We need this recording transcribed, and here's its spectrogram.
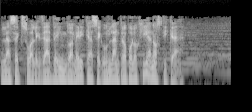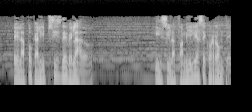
La sexualidad de Indoamérica según la antropología gnóstica. El apocalipsis develado. ¿Y si la familia se corrompe?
